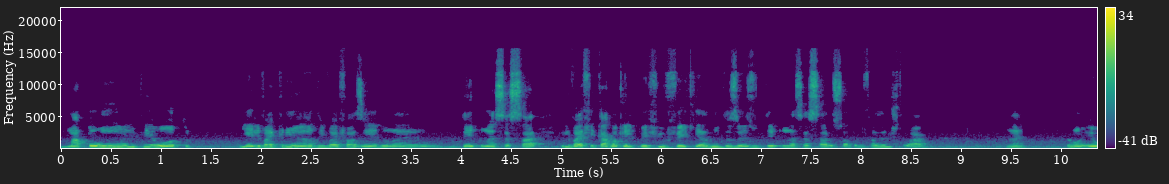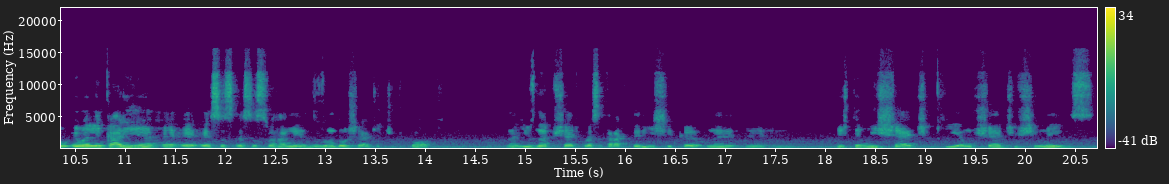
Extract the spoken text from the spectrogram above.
matou um, ele cria outro. E ele vai criando e vai fazendo né, o tempo necessário. Ele vai ficar com aquele perfil fake muitas vezes o tempo necessário só para ele fazer o estrago. Né? Então eu, eu elencaria é, é, essas, essas ferramentas, o Andochat, o TikTok né, e o Snapchat por essa característica. Né, é, é. a gente tem o WeChat, que é um chat chinês,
